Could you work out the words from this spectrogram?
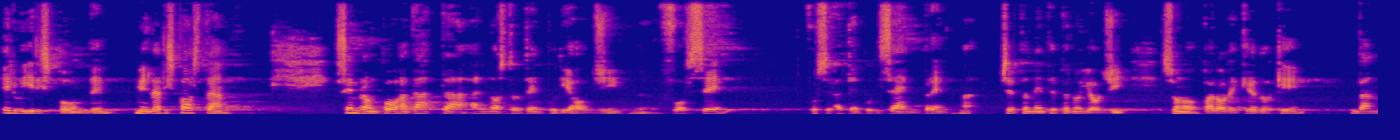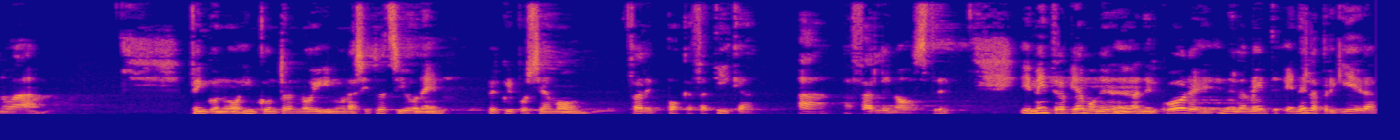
E lui risponde. E la risposta sembra un po' adatta al nostro tempo di oggi, forse, forse al tempo di sempre, ma certamente per noi oggi sono parole credo che vanno a vengono incontro a noi in una situazione per cui possiamo fare poca fatica a, a farle nostre. E mentre abbiamo nel, nel cuore, nella mente e nella preghiera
